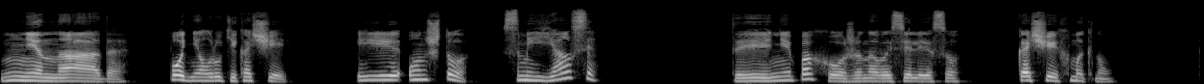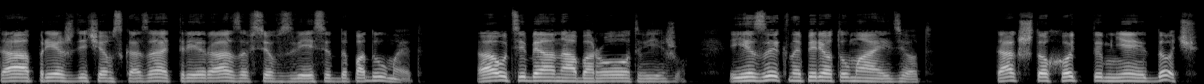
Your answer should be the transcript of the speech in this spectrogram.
«Не надо», — поднял руки Кощей. «И он что, смеялся?» «Ты не похожа на Василису», — Кощей хмыкнул. Та, прежде чем сказать, три раза все взвесит да подумает. А у тебя наоборот, вижу. Язык наперед ума идет. Так что хоть ты мне и дочь,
